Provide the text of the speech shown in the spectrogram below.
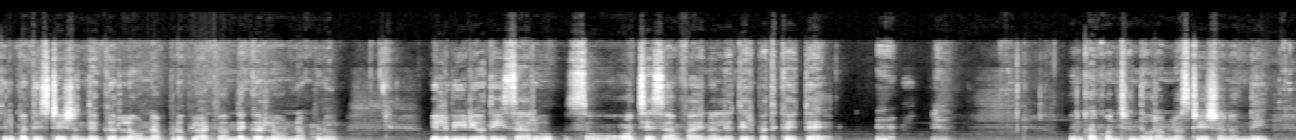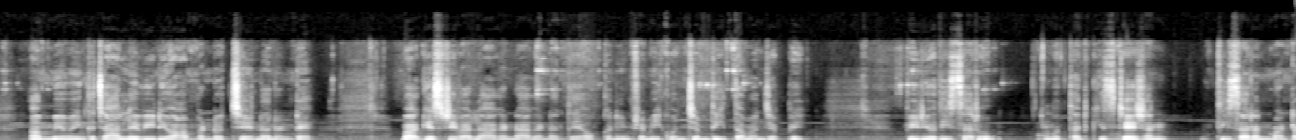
తిరుపతి స్టేషన్ దగ్గరలో ఉన్నప్పుడు ప్లాట్ఫామ్ దగ్గరలో ఉన్నప్పుడు వీళ్ళు వీడియో తీశారు. సో వచ్చేసాం ఫైనల్లీ తిరుపతికి అయితే ఇంకా కొంచెం దూరంలో స్టేషన్ ఉంది. అమ్మేమో ఇంకా చాలే వీడియో ఆపండి వచ్చేయండి అని అంటే భాగ్యశ్రీ వాళ్ళు ఆగండి ఆగండి అత్తయ్య ఒక్క నిమిషం ఈ కొంచెం తీద్దామని చెప్పి వీడియో తీశారు. మొత్తానికి స్టేషన్ తీశారనమాట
